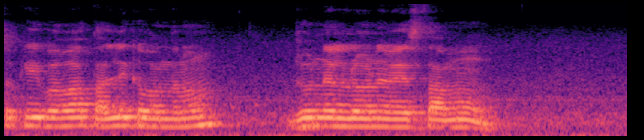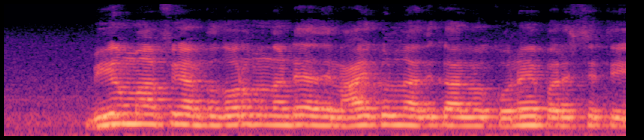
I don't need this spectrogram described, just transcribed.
సుఖీభవ తల్లికి వందనం జూన్ నెలలోనే వేస్తాము. బియ్యం మాఫీ అంత దూరం ఉందంటే అది నాయకులను అధికారులను కొనే పరిస్థితి.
